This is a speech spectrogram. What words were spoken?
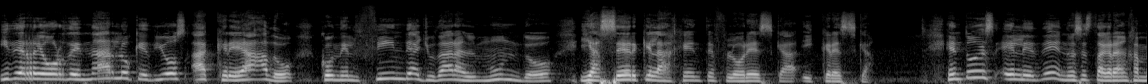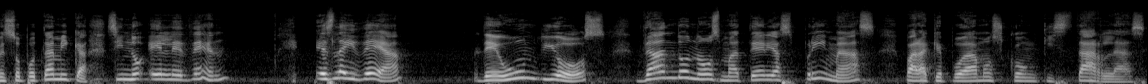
y de reordenar lo que Dios ha creado con el fin de ayudar al mundo y hacer que la gente florezca y crezca. Entonces el Edén no es esta granja mesopotámica, sino el Edén es la idea de un Dios dándonos materias primas para que podamos conquistarlas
